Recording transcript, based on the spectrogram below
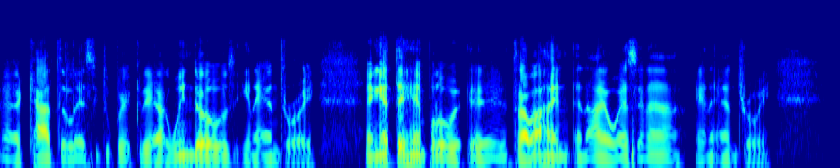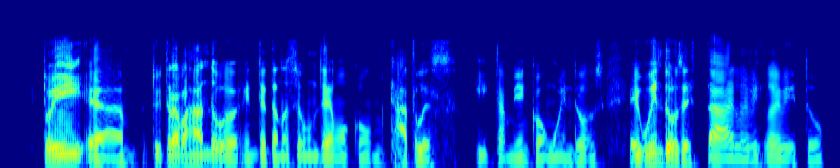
uh, Catalyst y tú puedes crear Windows y en Android. En este ejemplo, eh, trabaja en, en, iOS y en, en Android. Estoy, uh, estoy trabajando, intentando hacer un demo con Catalyst y también con Windows. El Windows está, lo he, visto,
